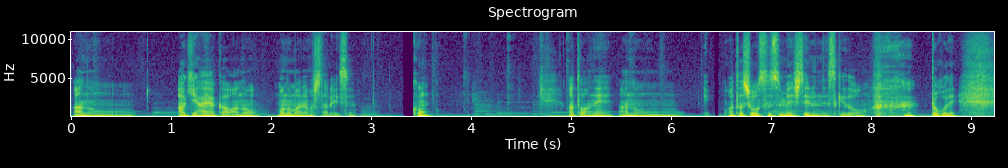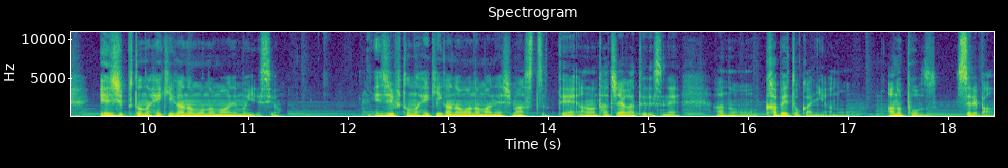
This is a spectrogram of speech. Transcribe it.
あの秋早川のモノマネをしたらいいですよ。コン。あとはね、あの私おすすめしてるんですけど どこで？エジプトの壁画のモノマネもいいですよ。エジプトの壁画のモノマネしますっつってあの立ち上がってですねあの壁とかにあのあのポーズすれば。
